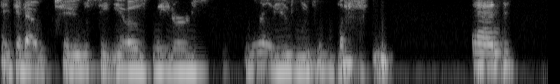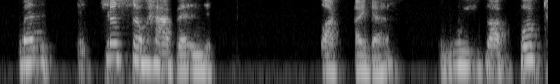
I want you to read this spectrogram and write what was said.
take it out to CEOs, leaders, really anyone who would listen. And when it just so happened, luck, I guess, we got booked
